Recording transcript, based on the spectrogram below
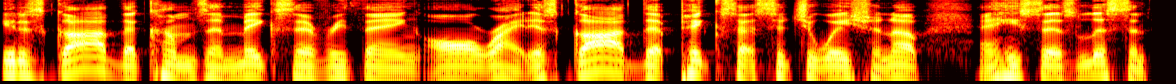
It is God that comes and makes everything all right. It's God that picks that situation up and He says, Listen,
